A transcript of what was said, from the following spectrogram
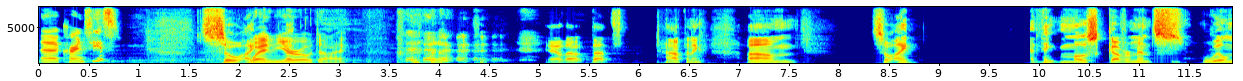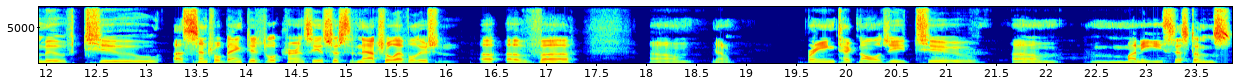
uh, currencies? So I, when euro I, die. yeah, that that's happening. Um, so I I think most governments will move to a central bank digital currency. It's just a natural evolution of, of uh, um, you know, bringing technology to um, money systems.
